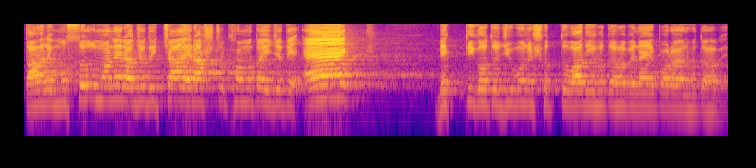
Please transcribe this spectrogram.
তাহলে মুসলমানেরা যদি চায় রাষ্ট্র ক্ষমতায় যেতে, এক, ব্যক্তিগত জীবনে সত্যবাদী হতে হবে, ন্যায়পরায়ণ হতে হবে।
